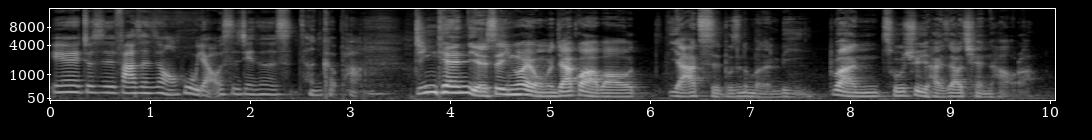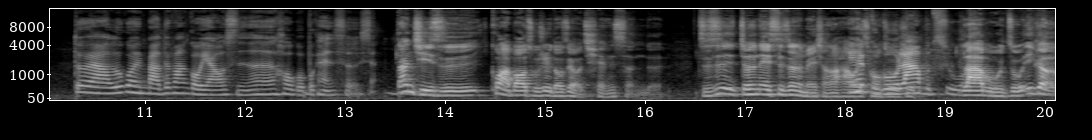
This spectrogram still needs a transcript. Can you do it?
因为就是发生这种互咬事件真的是很可怕。今天也是因为我们家挂包。牙齿不是那么的利，不然出去还是要牵好了。对啊，如果你把对方狗咬死，那后果不堪设想。但其实挂包出去都是有牵绳的，只是就是那次真的没想到他会冲出去，因为姑姑拉不住，啊，拉不住一个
